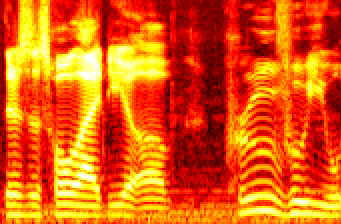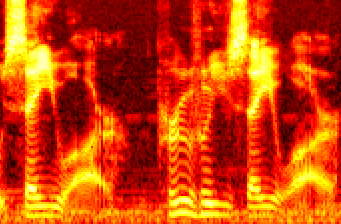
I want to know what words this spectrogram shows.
there's this whole idea of prove who you say you are. Prove who you say you are.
